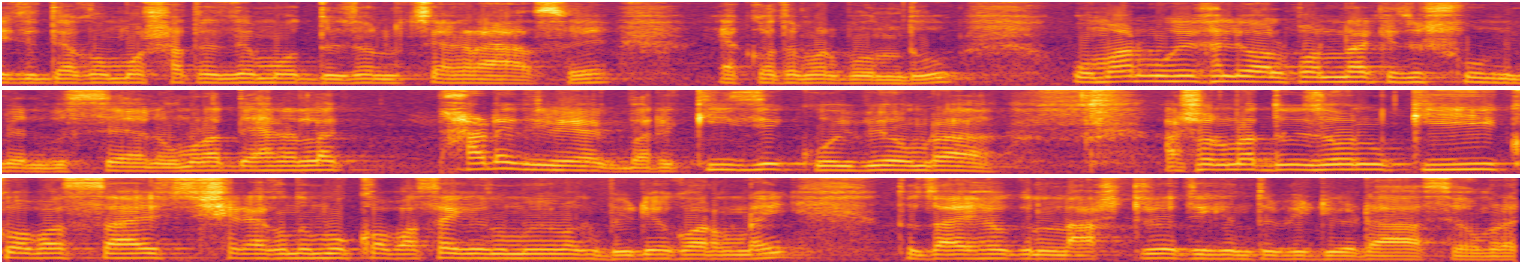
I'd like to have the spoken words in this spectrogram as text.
এই যে দেখো মোর সাথে যে মোর দুজন চ্যাংরা আছে, এক কথা আমার বন্ধু। ওমার মুখে খালি অল্প না কিছু শুনবেন, বুঝছেন? ওমরা দেখা ফাটে দিবে একবারে। কি যে কইবে আমরা আসলে আমরা দুজন কি কবার চাই সেটা কিন্তু মোক কবার চাই কিন্তু মুই আমাকে ভিডিও করার নাই। তো যাই হোক লাস্টেরতে কিন্তু ভিডিওটা আছে আমরা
